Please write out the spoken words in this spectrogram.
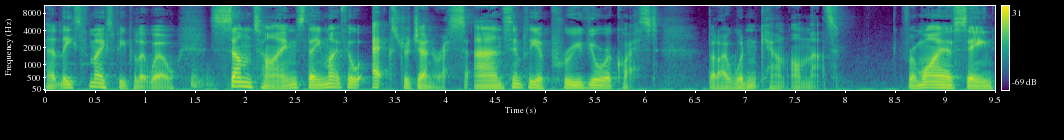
At least for most people, it will. Sometimes they might feel extra generous and simply approve your request, but I wouldn't count on that. From what I have seen,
